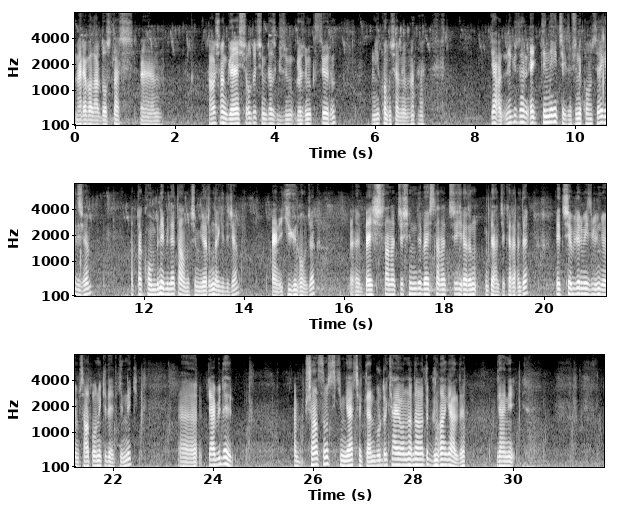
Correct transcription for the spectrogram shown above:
Merhabalar dostlar. Ee, hava şu an güneşli olduğu için biraz gözümü, gözümü kısıyorum. Niye konuşamıyorum? Heh. ya ne güzel ek dinle gidecektim. Şimdi konsere gideceğim. Hatta kombine bilet almışım. Yarın da gideceğim. Yani iki gün olacak. 5 sanatçı şimdi 5 sanatçı yarın gelecek herhalde. Yetişebilir miyiz bilmiyorum. Saat 12'de etkinlik. Ee, ya bir de şansımız kim gerçekten. Buradaki hayvanlardan artık gına geldi. Yani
